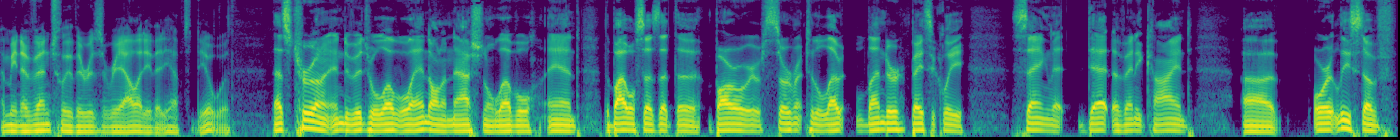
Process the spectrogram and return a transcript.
I mean, eventually there is a reality that you have to deal with. That's true on an individual level and on a national level. And the Bible says that the borrower is servant to the le- lender, basically saying that debt of any kind, uh, or at least of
